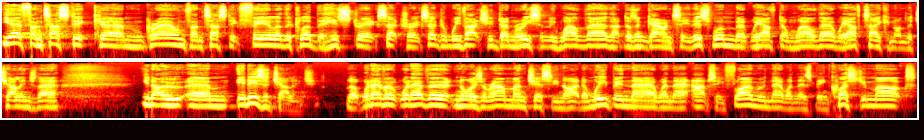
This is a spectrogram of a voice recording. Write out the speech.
Yeah, fantastic um, ground, fantastic feel of the club, the history, etc., etc. We've actually done recently well there. That doesn't guarantee this one, but we have done well there. We have taken on the challenge there. You know, um, it is a challenge. Look, whatever whatever noise around Manchester United, and we've been there when they're absolutely flying. We've been there when there's been question marks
